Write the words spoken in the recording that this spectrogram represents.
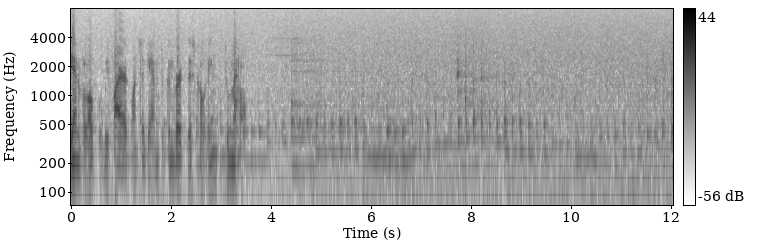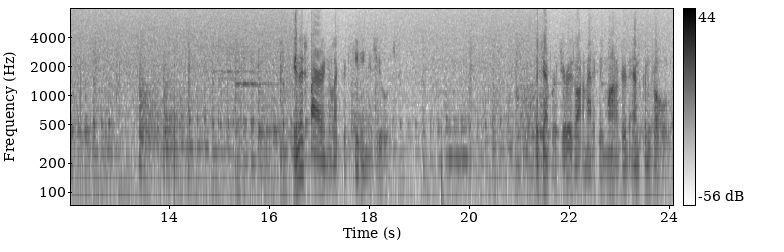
The envelope will be fired once again to convert this coating to metal. In this firing, electric heating is used. The temperature is automatically monitored and controlled.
